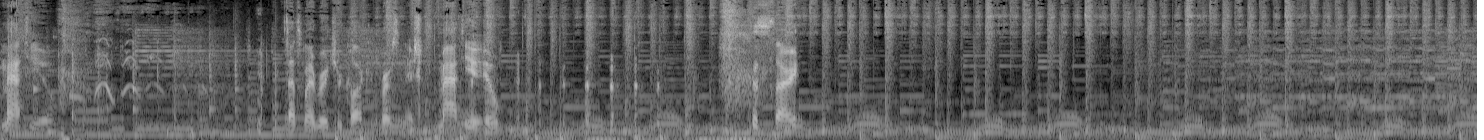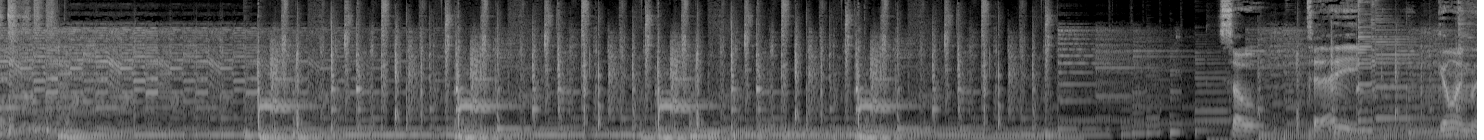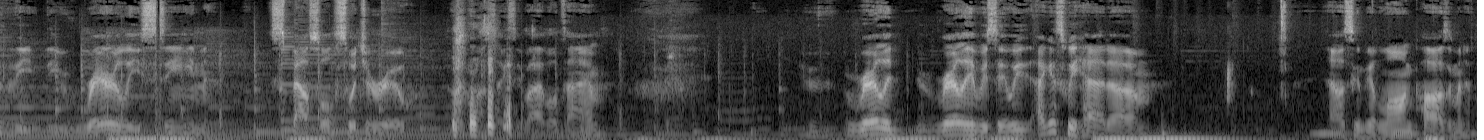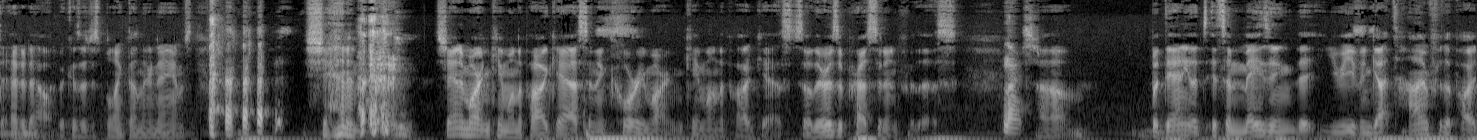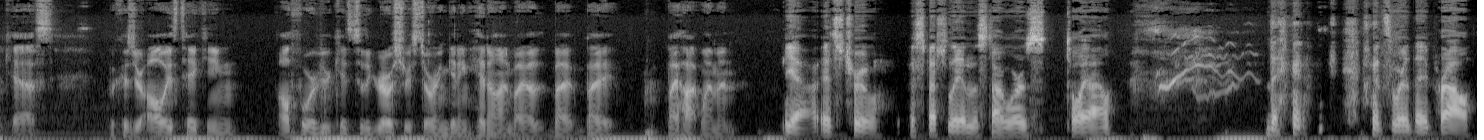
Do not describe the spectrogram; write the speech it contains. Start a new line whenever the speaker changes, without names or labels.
Matthew. That's my Richard Clark impersonation. Matthew. Sorry.
Spousal switcheroo on Sexy Bible Time. Rarely, rarely have we seen. We I guess we had. um now this is gonna be a long pause. I'm gonna have to edit out because I just blanked on their names. Shannon Martin. Shannon Martin came on the podcast, and then Corey Martin came on the podcast. So there is a precedent for this.
Nice.
Um, but Danny, it's, it's amazing that you even got time for the podcast because you're always taking all four of your kids to the grocery store and getting hit on by by by, by hot women.
Yeah, it's true, especially in the Star Wars toy aisle. They- That's where they prowl.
